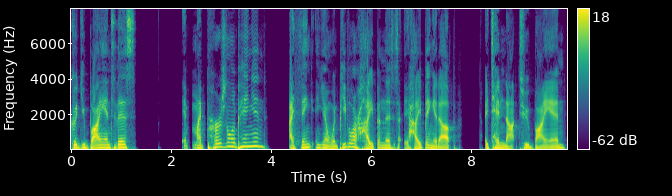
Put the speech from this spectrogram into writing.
Could you buy into this? In my personal opinion, I think you know when people are hyping this, hyping it up, I tend not to buy in,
